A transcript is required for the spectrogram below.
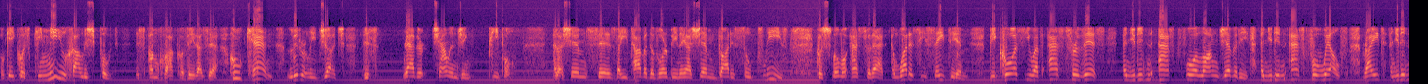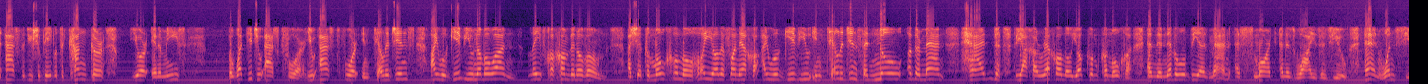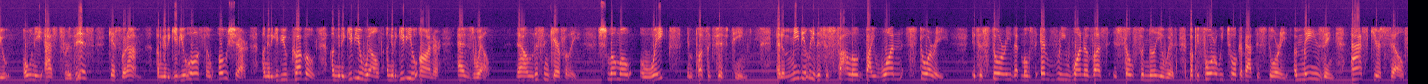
Okay, because kimi yuchal lishpot is amcha. Who can literally judge this rather challenging people? And Hashem says, Vayitava Davor B'nei Hashem, God is so pleased because Shlomo asked for that. And what does he say to him? Because you have asked for this and you didn't ask for longevity and you didn't ask for wealth, right? And you didn't ask that you should be able to conquer your enemies. But what did you ask for? You asked for intelligence. I will give you number one, Lev Chacham Benovon. I will give you intelligence that no other man had. And there never will be a man as smart and as wise as you. And once you only asked for this, guess what I'm? I'm going to give you also Osher. I'm going to give you kavod. I'm going to give you wealth. I'm going to give you honor as well. Now listen carefully. Shlomo awakes in Pasuk 15. And immediately this is followed by one story. It's a story that most every one of us is so familiar with. But before we talk about this story, amazing, ask yourself,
